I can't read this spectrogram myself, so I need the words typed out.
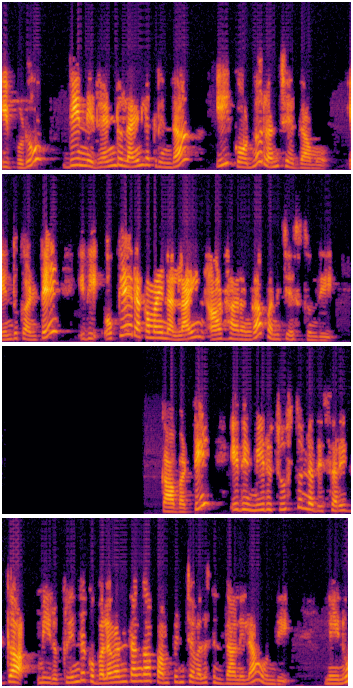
ఇప్పుడు దీన్ని రెండు లైన్ల క్రింద ఈ కోడ్ను రన్ చేద్దాము. ఎందుకంటే ఇది ఒకే రకమైన లైన్ ఆధారంగా పనిచేస్తుంది. కాబట్టి ఇది మీరు చూస్తున్నది సరిగ్గా మీరు క్రిందకు బలవంతంగా పంపించవలసిన దానిలా ఉంది. నేను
